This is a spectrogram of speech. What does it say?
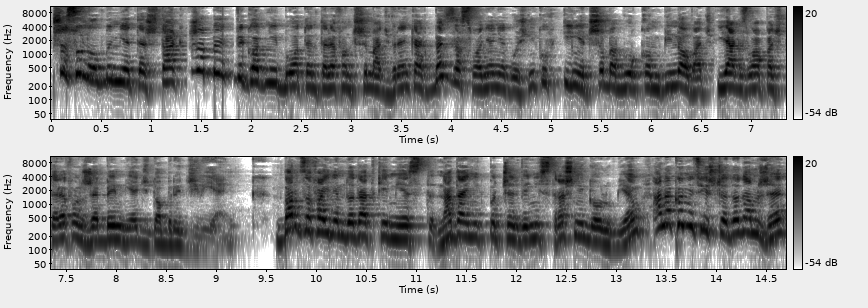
Przesunąłbym je też tak, żeby wygodniej było ten telefon trzymać w rękach bez zasłaniania głośników i nie trzeba było kombinować, jak złapać telefon, żeby mieć dobry dźwięk. Bardzo fajnym dodatkiem jest nadajnik podczerwieni, strasznie go lubię. A na koniec jeszcze dodam, że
